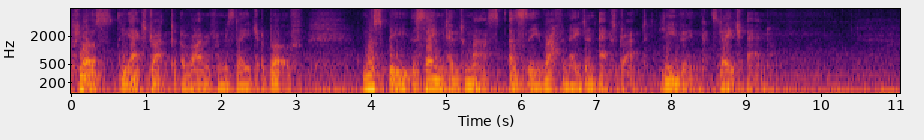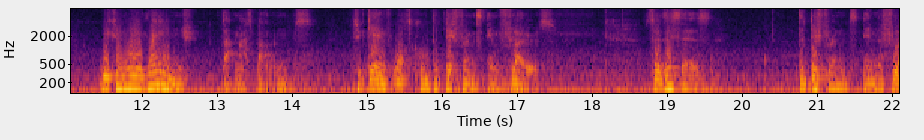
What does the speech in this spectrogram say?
plus the extract arriving from the stage above must be the same total mass as the raffinate and extract leaving stage N we can rearrange that mass balance to give what's called the difference in flows. So this is the difference in the, fl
